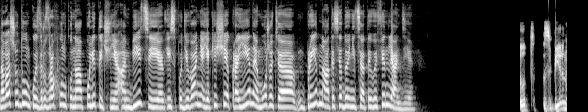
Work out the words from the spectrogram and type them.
На вашу думку, з розрахунку на політичні амбіції і сподівання, які ще країни можуть е, приєднатися до ініціативи Фінляндії? Тут збір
